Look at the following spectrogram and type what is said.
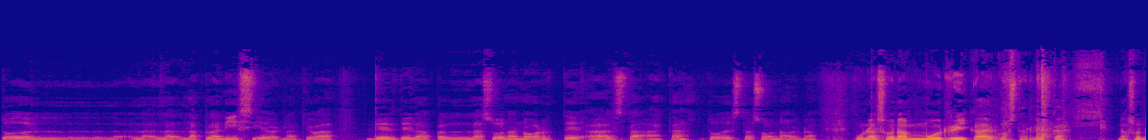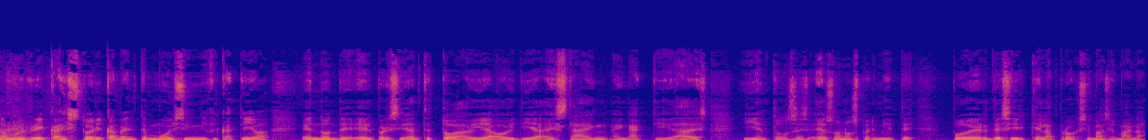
toda la, la, la, planicie, ¿verdad? Que va desde la, la, zona norte hasta acá, toda esta zona, ¿verdad? Una zona muy rica de Costa Rica, una zona muy rica, históricamente muy significativa, en donde el presidente todavía hoy día está en, en actividades y entonces eso nos permite poder decir que la próxima semana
